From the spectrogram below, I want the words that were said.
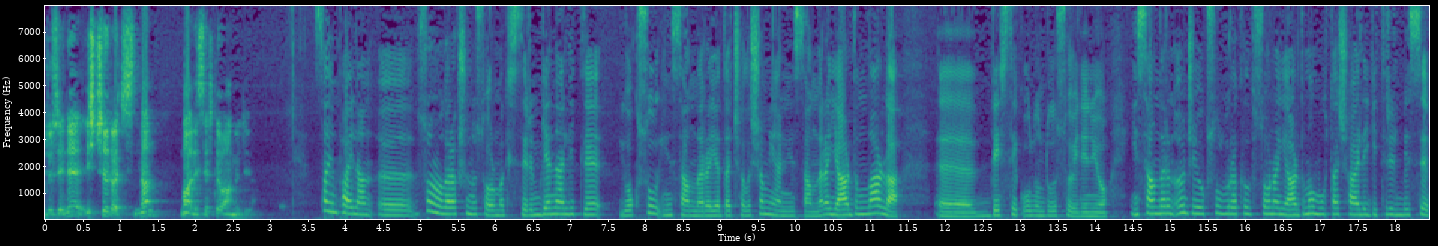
düzeni işçiler açısından maalesef devam ediyor. Sayın Paylan, e, son olarak şunu sormak isterim. Genellikle yoksul insanlara ya da çalışamayan insanlara yardımlarla e, destek olunduğu söyleniyor. İnsanların önce yoksul bırakılıp sonra yardıma muhtaç hale getirilmesi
